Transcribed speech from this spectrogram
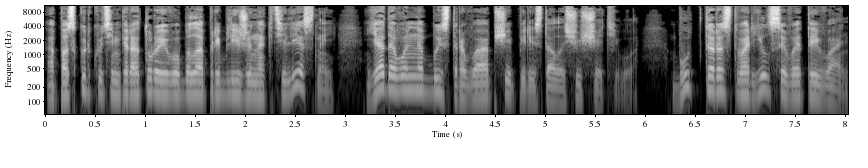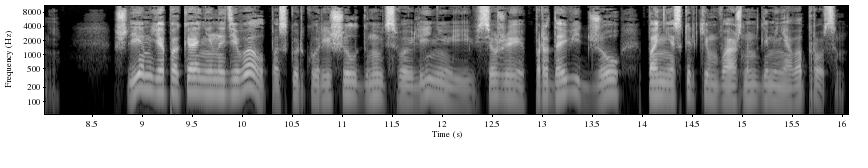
А поскольку температура его была приближена к телесной, я довольно быстро вообще перестал ощущать его, будто растворился в этой ванне. Шлем я пока не надевал, поскольку решил гнуть свою линию и все же продавить Джоу по нескольким важным для меня вопросам.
